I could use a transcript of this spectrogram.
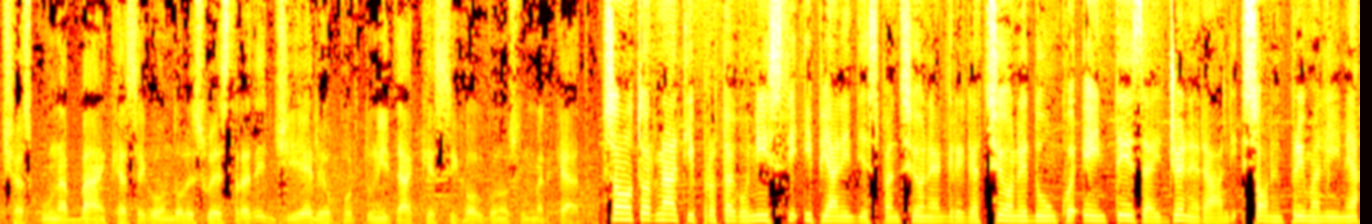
ciascuna banca secondo le sue strategie e le opportunità che si colgono sul mercato. Sono tornati protagonisti, i piani di espansione e aggregazione dunque e intesa ai generali sono in prima linea.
